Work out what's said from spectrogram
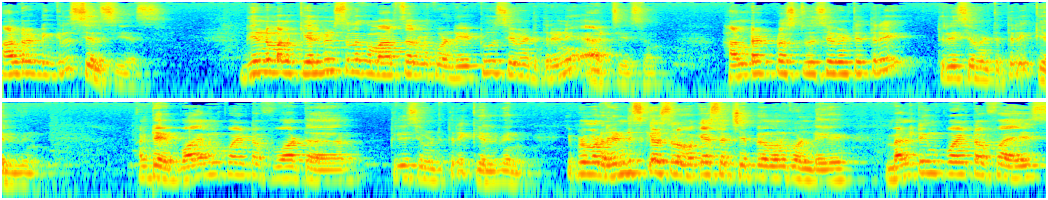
hundred degree Celsius దీన్ని మనం కెల్విన్స్లోకి మార్చాలనుకోండి టూ సెవెంటీ త్రీని యాడ్ చేసాం hundred plus two seventy three three seventy three kelvin అంటే boiling point of water three seventy three kelvin ఇప్పుడు మనం రెండు స్కేల్స్లో ఒకేసారి చెప్పామనుకోండి melting point of ice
